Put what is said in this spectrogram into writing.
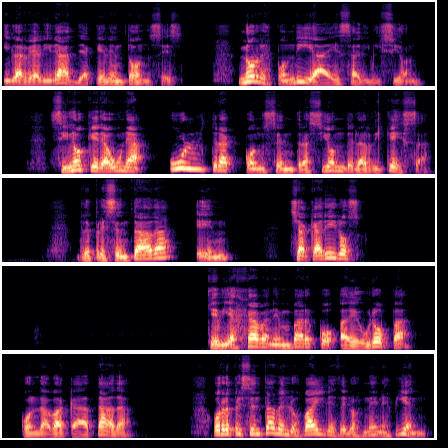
y la realidad de aquel entonces no respondía a esa división, sino que era una ultraconcentración de la riqueza, representada en chacareros que viajaban en barco a Europa con la vaca atada, o representada en los bailes de los nenes bien,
